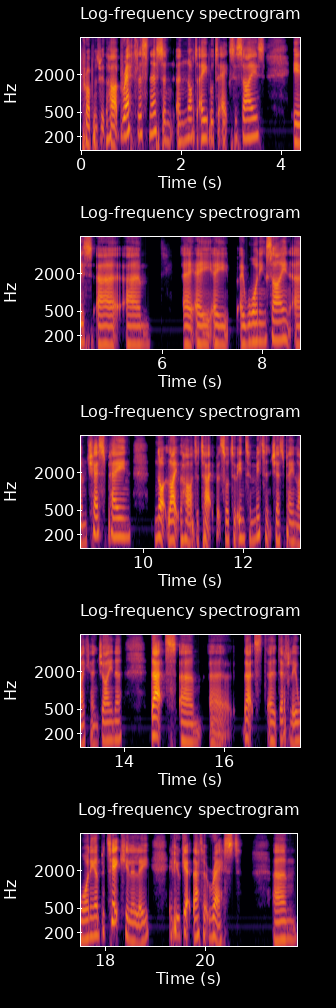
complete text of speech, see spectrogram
problems with the heart, breathlessness and, and not able to exercise is uh, um, a, a, a, a, warning sign. Um, chest pain, not like the heart attack, but sort of intermittent chest pain like angina, that's um, uh, that's uh, definitely a warning, and particularly if you get that at rest. Um,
